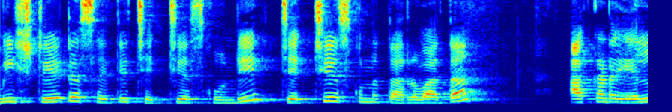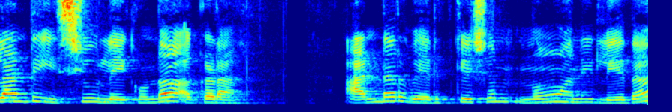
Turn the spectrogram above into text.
మీ స్టేటస్ అయితే చెక్ చేసుకోండి. చెక్ చేసుకున్న తర్వాత అక్కడ ఎలాంటి ఇష్యూ లేకుండా అక్కడ అండర్ వెరిఫికేషన్ నో అని లేదా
